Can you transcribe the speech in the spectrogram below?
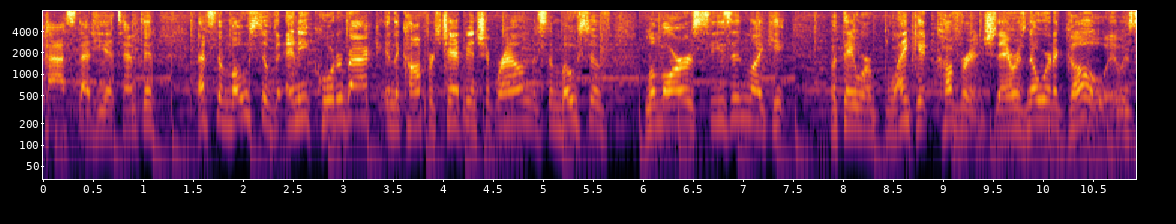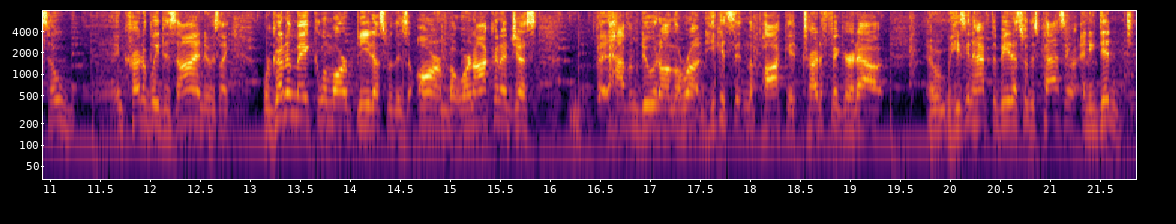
pass that he attempted. That's the most of any quarterback in the conference championship round. It's the most of Lamar's season. Like he, but they were blanket coverage. There was nowhere to go. It was so incredibly designed. It was like we're going to make Lamar beat us with his arm, but we're not going to just have him do it on the run. He could sit in the pocket, try to figure it out, and he's going to have to beat us with his passing, and he didn't.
